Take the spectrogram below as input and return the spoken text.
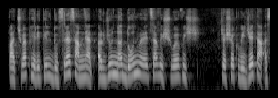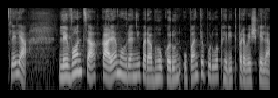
पाचव्या फेरीतील दुसऱ्या सामन्यात अर्जुननं दोन वेळेचा विश्व विश चषक विजेता असलेल्या लेव्हॉनचा काळ्या मोहऱ्यांनी पराभव करून उपांत्यपूर्व फेरीत प्रवेश केला.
